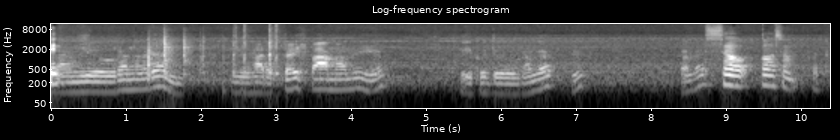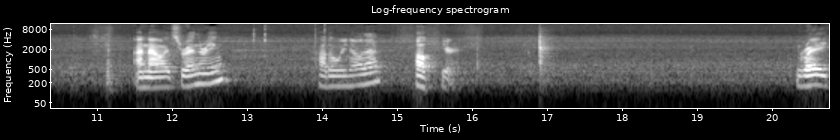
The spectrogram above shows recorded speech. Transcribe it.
Can- And you run it again. You had a space bar menu here. So you could do render. Hmm? Render. So awesome. And now it's rendering. How do we know that? Oh, here. Ray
